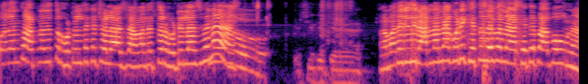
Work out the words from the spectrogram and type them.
বলেন তো আপনাদের তো হোটেল থেকে চলে আসবে আমাদের তো আর হোটেল আসবে না। আমাদের যদি রান্না না করি খেতে দেবে না খেতে পাবোও না।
